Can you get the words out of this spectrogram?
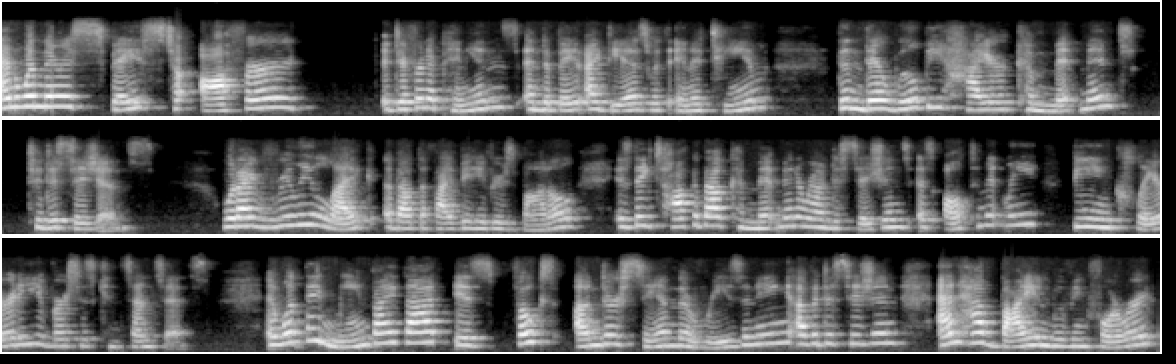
And when there is space to offer different opinions and debate ideas within a team, then there will be higher commitment to decisions. What I really like about the five behaviors model is they talk about commitment around decisions as ultimately being clarity versus consensus. And what they mean by that is folks understand the reasoning of a decision and have buy in moving forward,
